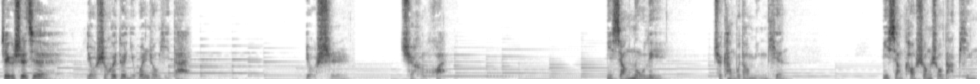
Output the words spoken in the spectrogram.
这个世界有时会对你温柔以待，有时却很坏。你想努力，却看不到明天；你想靠双手打拼，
